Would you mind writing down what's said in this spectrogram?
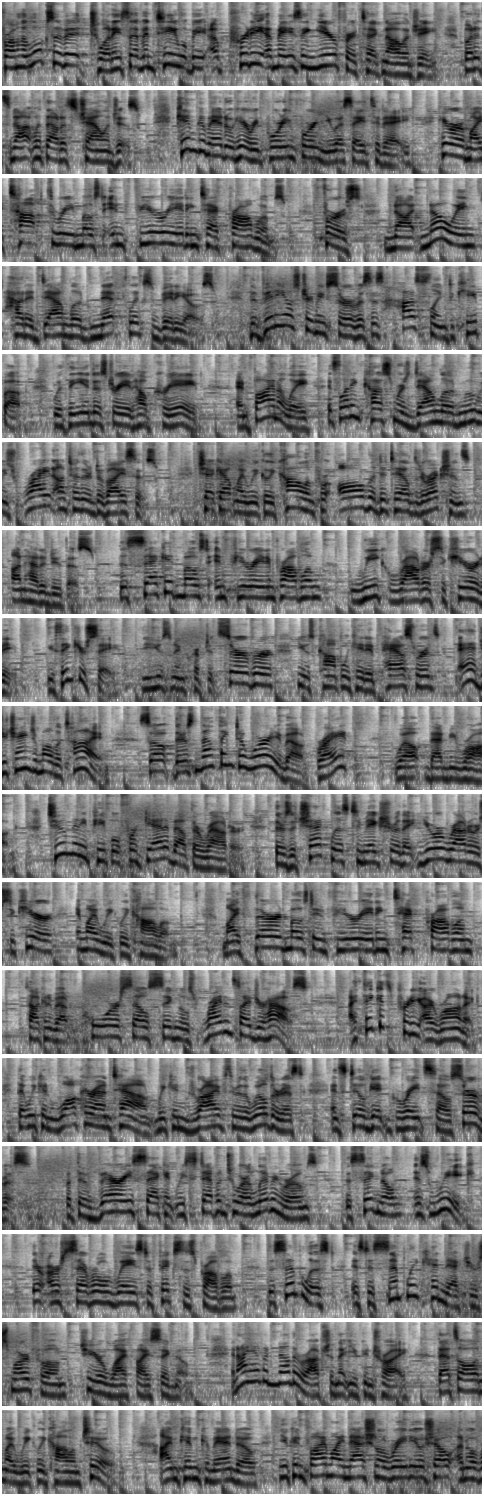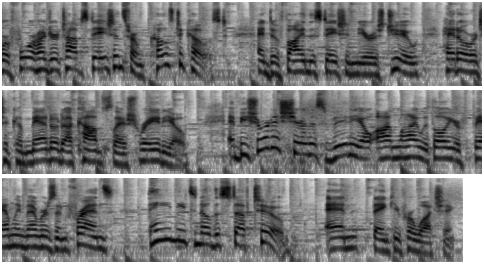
From the looks of it, 2017 will be a pretty amazing year for technology, but it's not without its challenges. Kim Komando here reporting for USA Today. Here are my top three most infuriating tech problems. First, not knowing how to download Netflix videos. The video streaming service is hustling to keep up with the industry it helped create. And finally, it's letting customers download movies right onto their devices. Check out my weekly column for all the detailed directions on how to do this. The second most infuriating problem weak router security. You think you're safe. You use an encrypted server, use complicated passwords, and you change them all the time. So there's nothing to worry about, right? Well, that'd be wrong. Too many people forget about their router. There's a checklist to make sure that your router is secure in my weekly column. My third most infuriating tech problem talking about poor cell signals right inside your house. I think it's pretty ironic that we can walk around town, we can drive through the wilderness, and still get great cell service. But the very second we step into our living rooms, the signal is weak. There are several ways to fix this problem. The simplest is to simply connect your smartphone to your Wi Fi signal. And I have another option that you can try. That's all in my weekly column, too. I'm Kim Komando. You can find my national radio show on over 400 top stations from coast to coast. And to find the station nearest you, head over to komando.com slash radio. And be sure to share this video online with all your family members and friends. They need to know this stuff, too. And thank you for watching.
